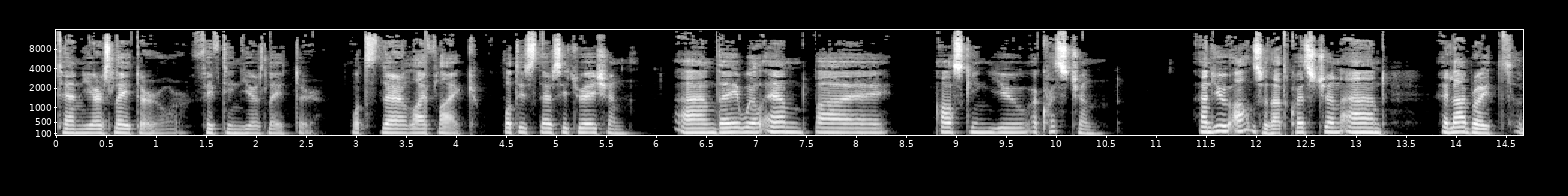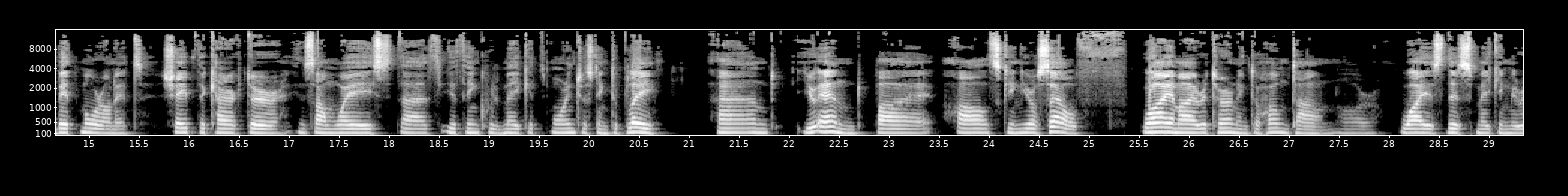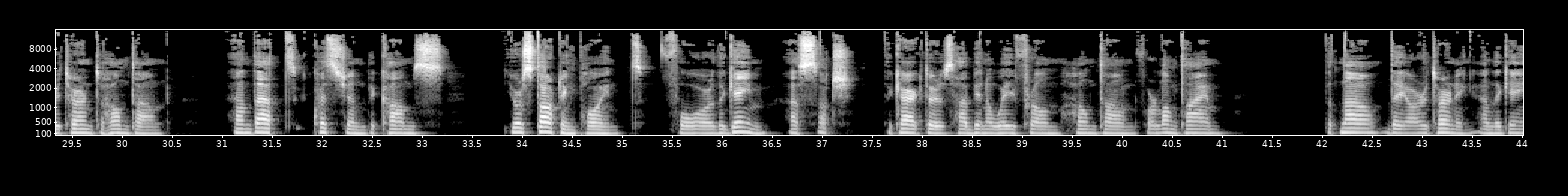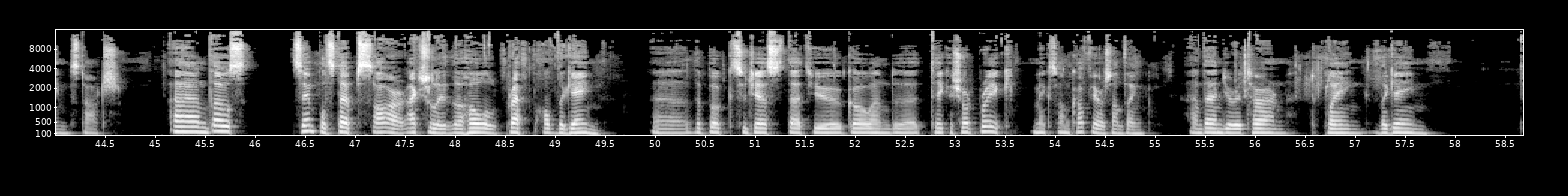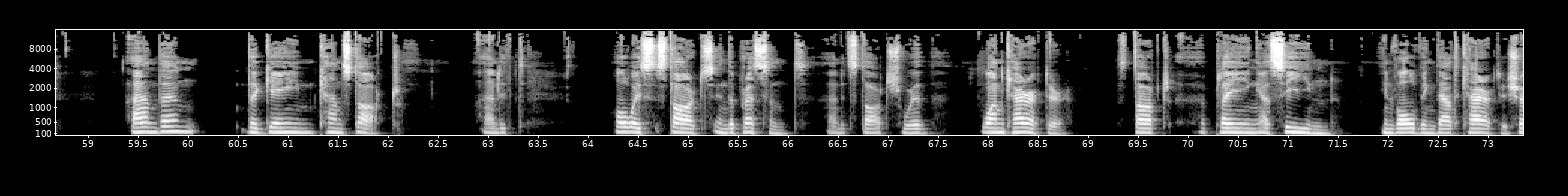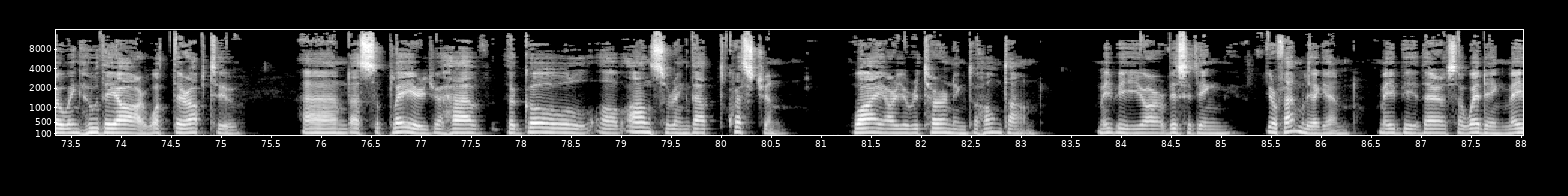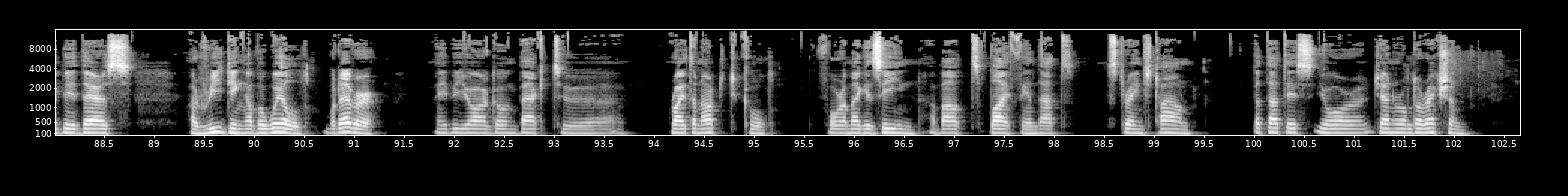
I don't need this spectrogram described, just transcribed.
10 years later or 15 years later. What's their life like? What is their situation? And they will end by asking you a question. And you answer that question and elaborate a bit more on it, shape the character in some ways that you think would make it more interesting to play. And you end by asking yourself, why am I returning to hometown? Or why is this making me return to hometown? And that question becomes your starting point for the game as such. The characters have been away from hometown for a long time, but now they are returning and the game starts. And those simple steps are actually the whole prep of the game. Uh, the book suggests that you go and uh, take a short break, make some coffee or something, and then you return to playing the game. And then the game can start. And it always starts in the present, and it starts with one character. Start uh, playing a scene involving that character, showing who they are, what they're up to. And as a player, you have the goal of answering that question. Why are you returning to hometown? Maybe you are visiting your family again. Maybe there's a wedding. Maybe there's a reading of a will, whatever. Maybe you are going back to uh, write an article for a magazine about life in that strange town. But that is your general direction.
